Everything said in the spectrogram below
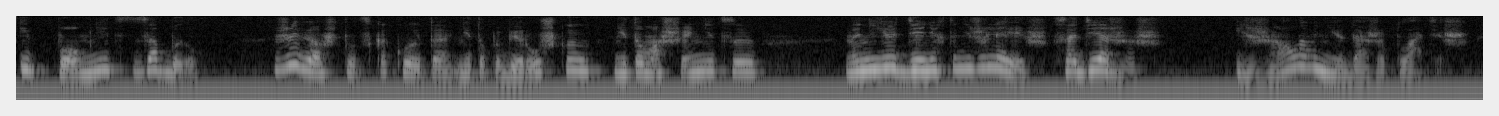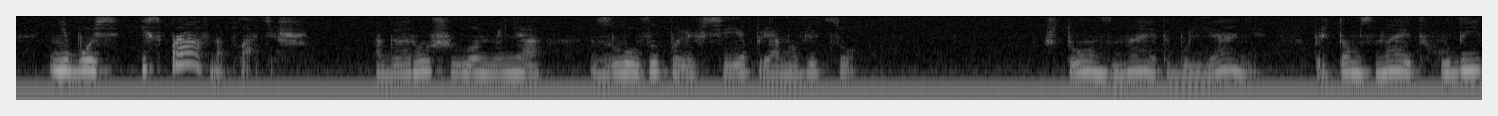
и помнить забыл. Живешь тут с какой-то не то поберушкою, не то мошенницей. На нее денег-то не жалеешь, содержишь. И жалование даже платишь. Небось, исправно платишь. Огорошил он меня, зло выпалив сие прямо в лицо. Что он знает об Ульяне, притом знает худые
